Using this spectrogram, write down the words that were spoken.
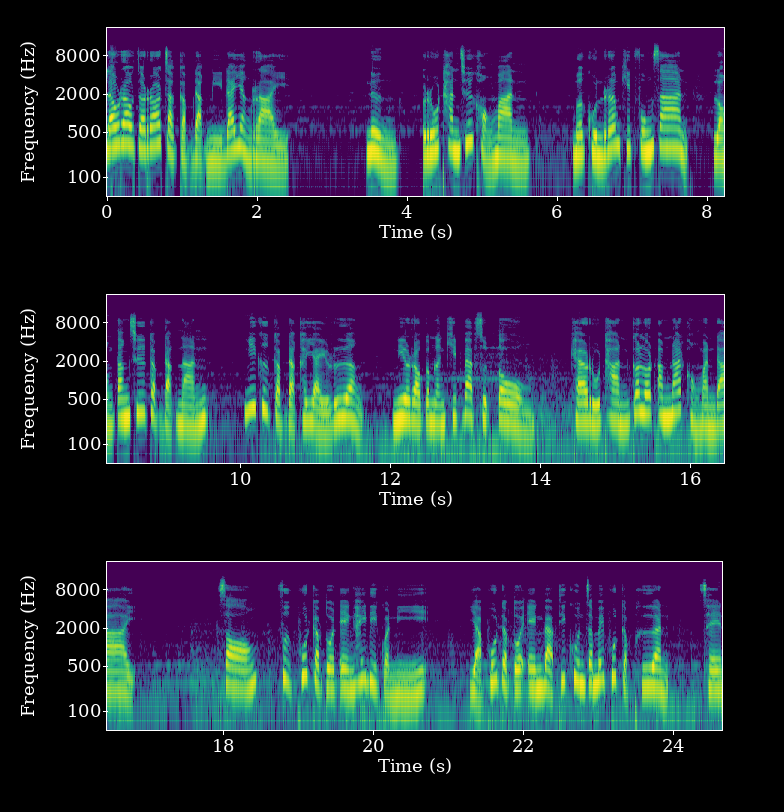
แล้วเราจะรอดจากกับดักนี้ได้อย่างไร 1. รู้ทันชื่อของมัน เมื่อคุณเริ่มคิดฟุ้งซ่าน ลองตั้งชื่อกับดักนั้น นี่คือกับดักขยายเรื่อง นี่เรากำลังคิดแบบสุดโต่ง แค่รู้ทันก็ลดอำนาจของมันได้ 2. ฝึกพูดกับตัวเองให้ดีกว่านี้ อย่าพูดกับตัวเองแบบที่คุณจะไม่พูดกับเพื่อน เช่น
